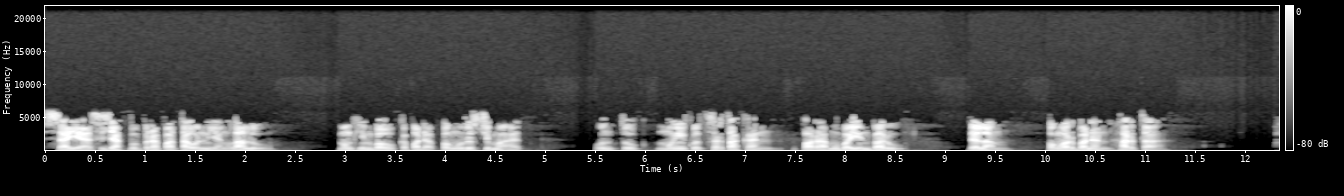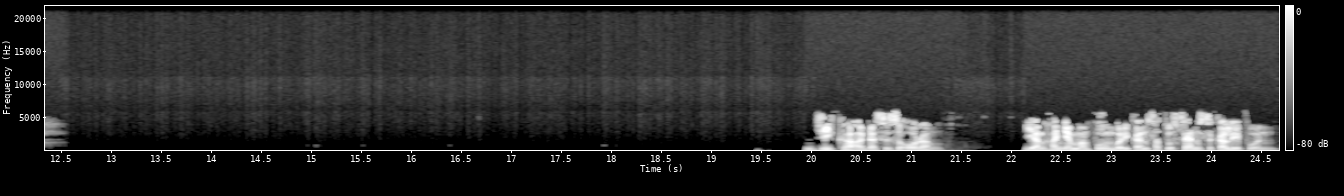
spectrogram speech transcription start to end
saya sejak beberapa tahun yang lalu menghimbau kepada pengurus jemaat untuk mengikut sertakan para mubayin baru dalam pengorbanan harta. Jika ada seseorang yang hanya mampu memberikan satu sen sekalipun,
